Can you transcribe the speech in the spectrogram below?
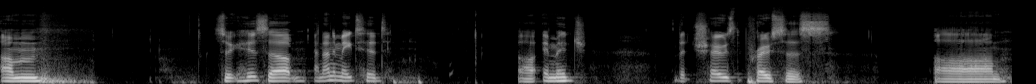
Um, so here's uh, an animated uh, image that shows the process um,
